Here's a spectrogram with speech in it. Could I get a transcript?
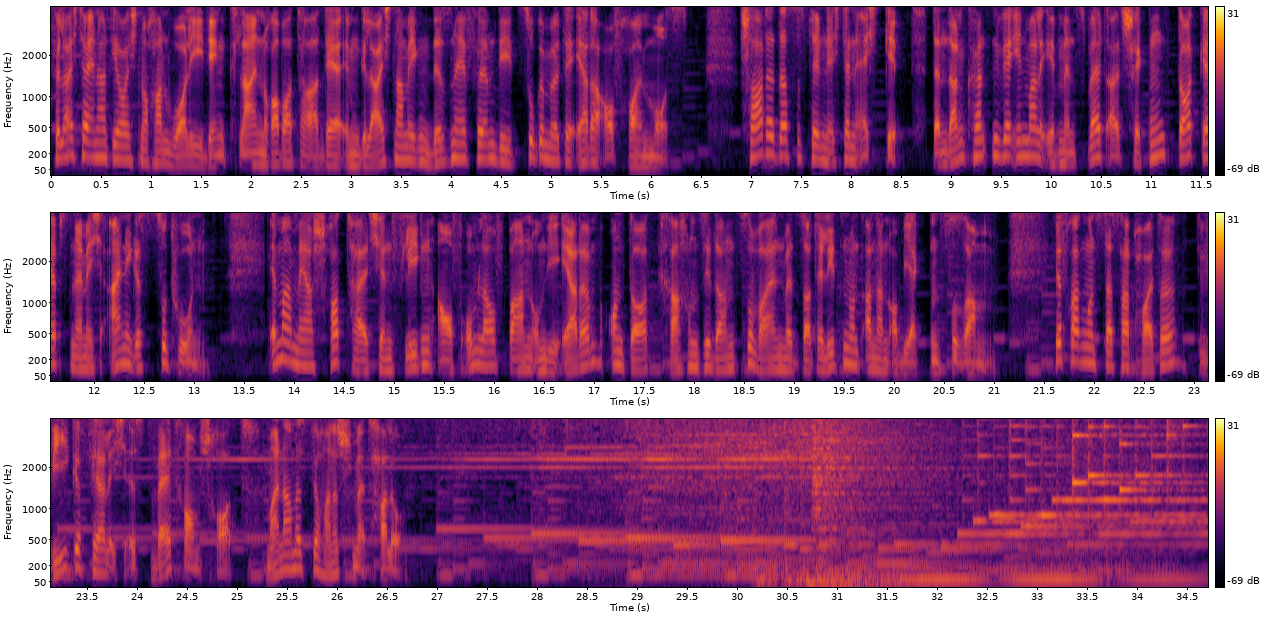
Vielleicht erinnert ihr euch noch an Wally, den kleinen Roboter, der im gleichnamigen Disney-Film die zugemüllte Erde aufräumen muss. Schade, dass es den nicht in echt gibt, denn dann könnten wir ihn mal eben ins Weltall schicken, dort gäb's nämlich einiges zu tun. Immer mehr Schrottteilchen fliegen auf Umlaufbahnen um die Erde und dort krachen sie dann zuweilen mit Satelliten und anderen Objekten zusammen. Wir fragen uns deshalb heute, wie gefährlich ist Weltraumschrott? Mein Name ist Johannes Schmidt. Hallo.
